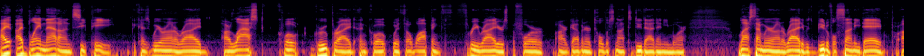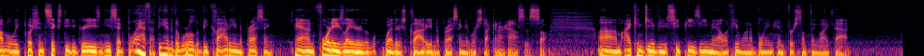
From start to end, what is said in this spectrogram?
I, I blame that on CP because we were on a ride, our last quote group ride unquote, with a whopping three riders before our governor told us not to do that anymore. Last time we were on a ride, it was a beautiful sunny day, probably pushing 60 degrees, and he said, "Boy, I thought the end of the world would be cloudy and depressing." And four days later, the weather's cloudy and depressing, and we're stuck in our houses. So um, I can give you CP's email if you want to blame him for something like that.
